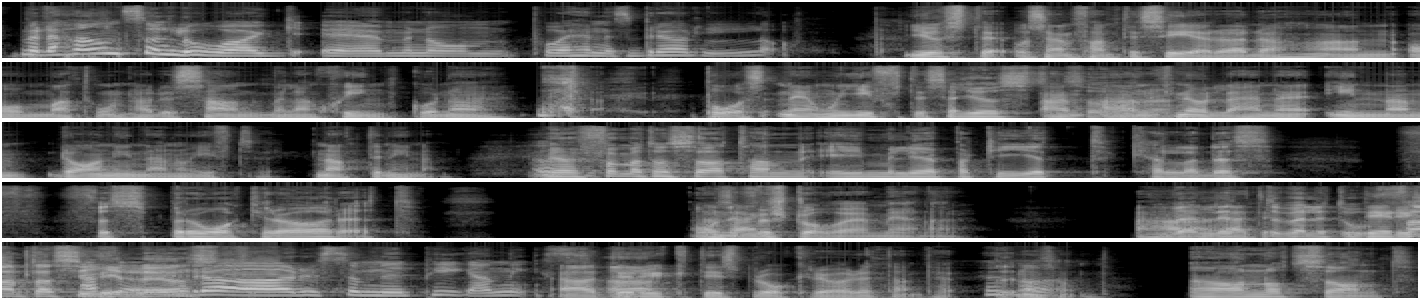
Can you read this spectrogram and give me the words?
Var det han som låg eh, med någon på hennes bröllop? Just det, och sen fantiserade han om att hon hade sand mellan skinkorna på, när hon gifte sig. Just det, han han knullade henne innan, dagen innan hon gifte sig, natten innan. Jag har för mig att hon sa att han i Miljöpartiet kallades för språkröret. Om Alltså ni han- förstår vad jag menar. Aha, väldigt att väldigt det fantasilöst. Alltså, rör som i penis. Ja, det ryckte i språkröret antar jag. Något sånt. Ja, något sånt.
